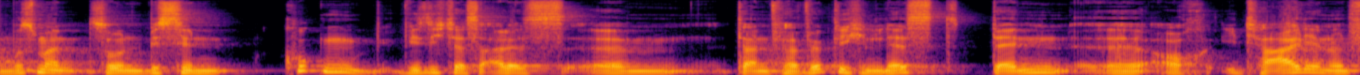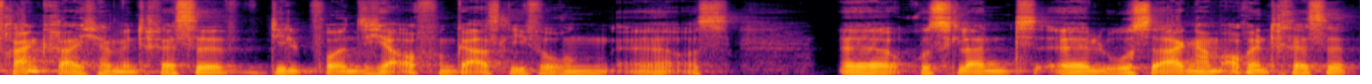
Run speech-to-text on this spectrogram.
muss man so ein bisschen gucken, wie sich das alles ähm, dann verwirklichen lässt, denn äh, auch Italien und Frankreich haben Interesse, die wollen sich ja auch von Gaslieferungen äh, aus äh, Russland äh, lossagen, haben auch Interesse,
